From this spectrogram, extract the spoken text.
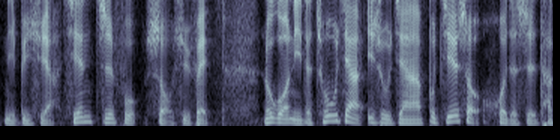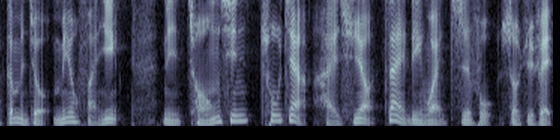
你必须啊先支付手续费。如果你的出价艺术家不接受，或者是他根本就没有反应，你重新出价还需要再另外支付手续费。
